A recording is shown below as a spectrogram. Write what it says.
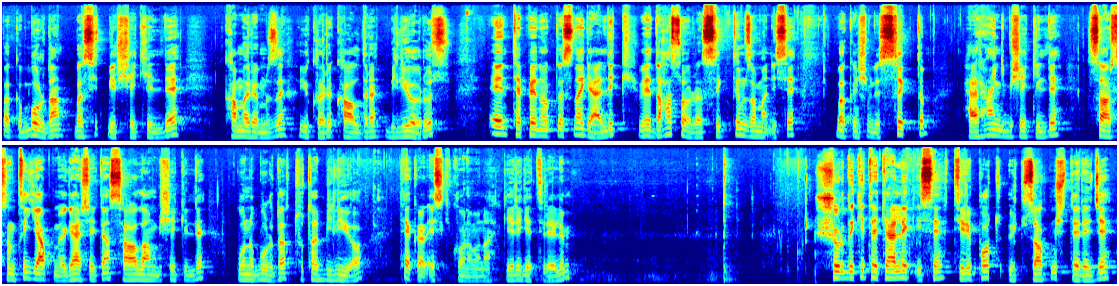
Bakın buradan basit bir şekilde kameramızı yukarı kaldırabiliyoruz en tepe noktasına geldik ve daha sonra sıktığım zaman ise bakın şimdi sıktım herhangi bir şekilde sarsıntı yapmıyor. Gerçekten sağlam bir şekilde bunu burada tutabiliyor. Tekrar eski konumuna geri getirelim. Şuradaki tekerlek ise tripod 360 derece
